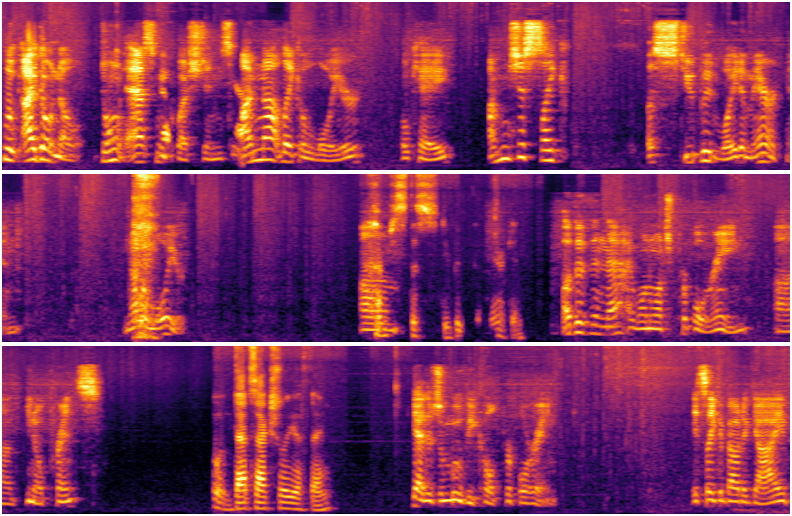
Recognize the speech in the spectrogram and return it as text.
Look, I don't know. Don't ask me questions. Yeah. I'm not like a lawyer, okay? I'm just like a stupid white American. I'm not a lawyer. I'm Um, just a stupid American. other than that, I want to watch Purple Rain. Uh, you know, Prince. Oh, that's actually a thing. Yeah, there's a movie called Purple Rain. It's like about a guy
